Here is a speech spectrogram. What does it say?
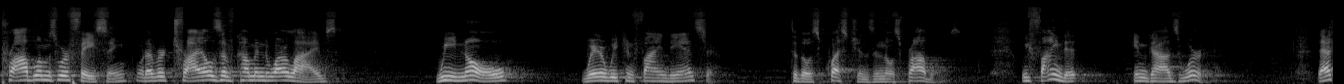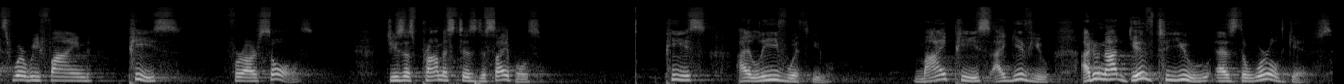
problems we're facing, whatever trials have come into our lives, we know where we can find the answer to those questions and those problems. We find it in God's Word. That's where we find peace for our souls. Jesus promised his disciples, Peace I leave with you. My peace I give you. I do not give to you as the world gives.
